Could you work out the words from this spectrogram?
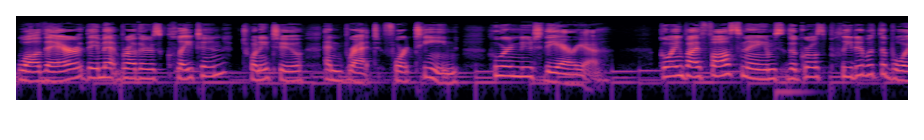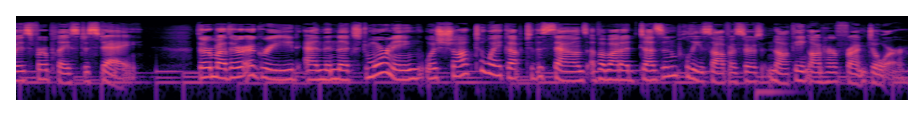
While there, they met brothers Clayton, 22, and Brett, 14, who were new to the area. Going by false names, the girls pleaded with the boys for a place to stay. Their mother agreed, and the next morning was shocked to wake up to the sounds of about a dozen police officers knocking on her front door.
